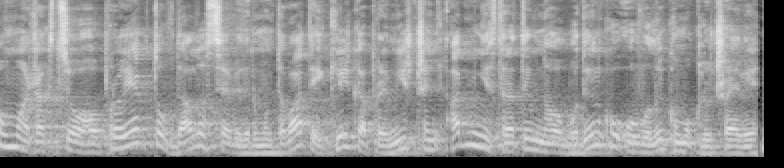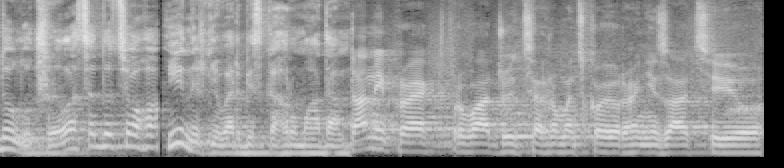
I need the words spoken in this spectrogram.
В межах цього проєкту вдалося відремонтувати кілька приміщень адміністративного будинку у Великому Ключеві. Долучилася до цього і Нижньовербівська громада. Даний проект впроваджується громадською організацією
